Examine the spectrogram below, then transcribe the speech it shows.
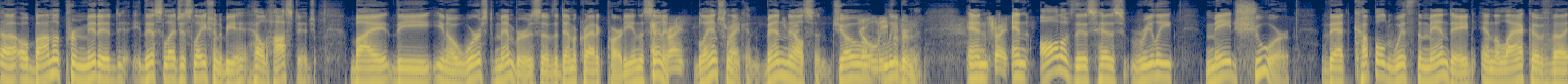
uh, Obama permitted this legislation to be held hostage by the you know worst members of the Democratic Party in the Senate: right. Blanche Lincoln, Ben That's Nelson, right. Joe, Joe Lieberman. Lieberman. and right. and all of this has really made sure that coupled with the mandate and the lack of uh,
